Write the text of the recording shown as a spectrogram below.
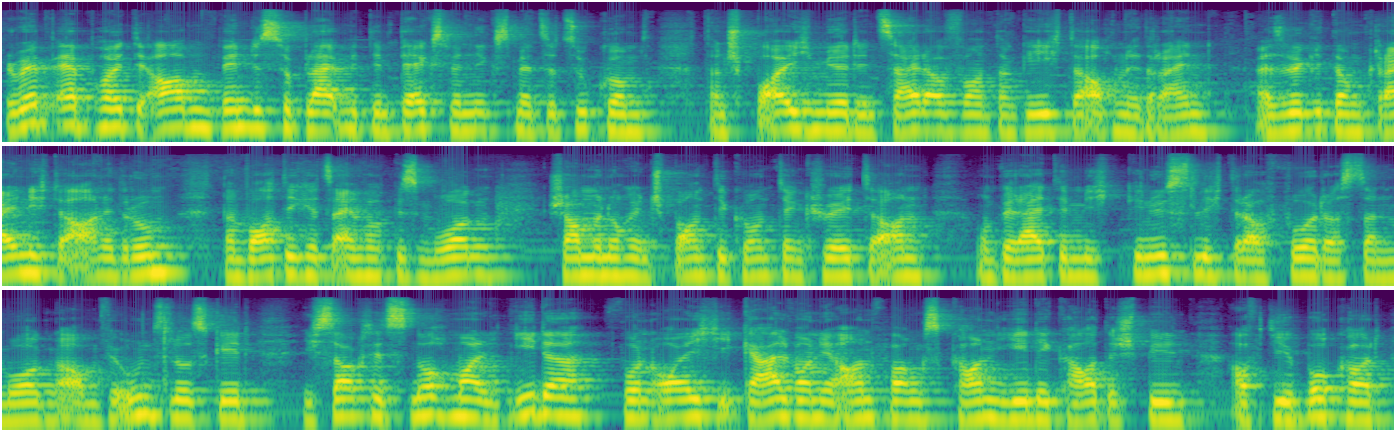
Rap-App heute Abend, wenn das so bleibt mit den Packs, wenn nichts mehr dazu kommt, dann spare ich mir den Zeitaufwand, dann gehe ich da auch nicht rein. Also wirklich, dann greine ich da auch nicht rum. Dann warte ich jetzt einfach bis morgen, schaue mir noch entspannt die Content Creator an und bereite mich genüsslich darauf vor, dass dann morgen Abend für uns losgeht. Ich sage es jetzt nochmal, jeder von euch, egal wann ihr anfangt, kann jede Karte spielen, auf die ihr Bock hat.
